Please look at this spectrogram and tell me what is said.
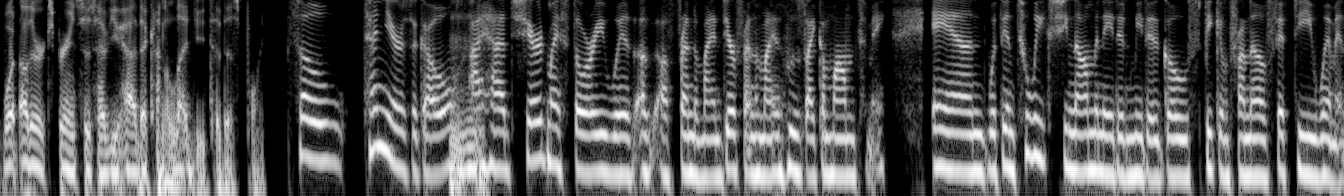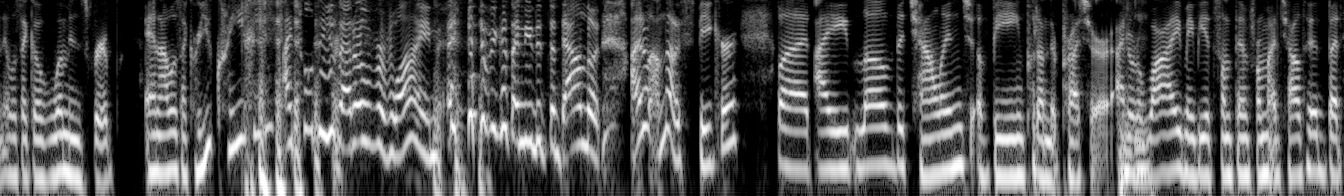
What other experiences have you had that kind of led you to this point? So 10 years ago, mm-hmm. I had shared my story with a, a, friend of mine, a dear friend of mine, who's like a mom to me. And within two weeks, she nominated me to go speak in front of 50 women. It was like a women's group. And I was like, "Are you crazy? I told you that over wine because I needed to download. I don't. I'm not a speaker, but I love the challenge of being put under pressure. I don't mm-hmm. know why. Maybe it's something from my childhood, but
